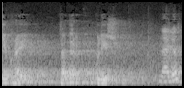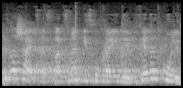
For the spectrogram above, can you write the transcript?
Ukraine, Fedor Kulish. На лед приглашается спортсмен из Украины Федор Кулиш.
